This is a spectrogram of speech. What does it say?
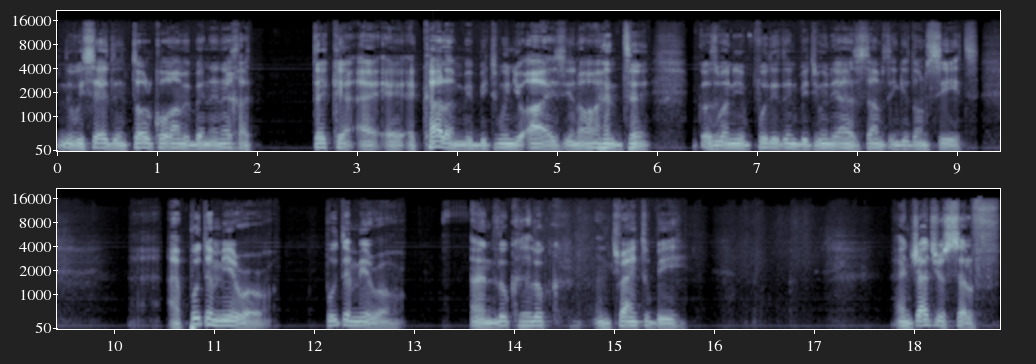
we said in Tol Korah ben take a, a, a, column between your eyes, you know, and uh, because when you put it in between your eyes, something you don't see it. I put a mirror, put a mirror, and look, look, and trying to be, and judge yourself.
